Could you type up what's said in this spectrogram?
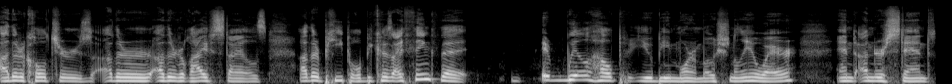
other cultures, other other lifestyles, other people. Because I think that it will help you be more emotionally aware and understand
